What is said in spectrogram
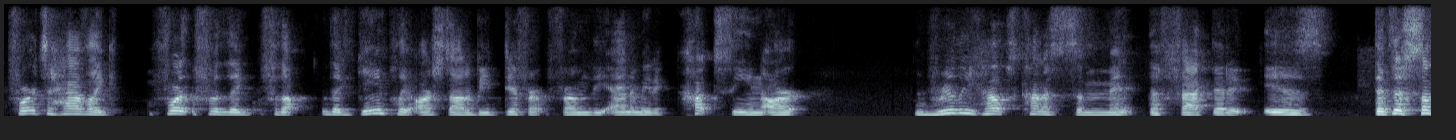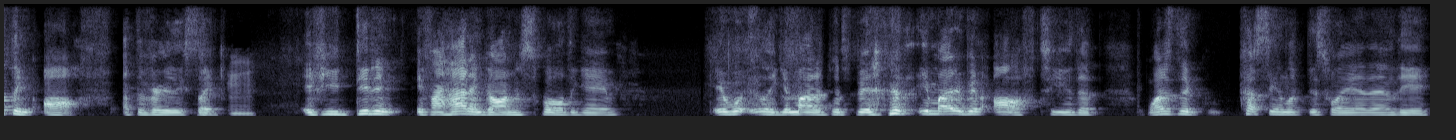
for it to have like for for the for the the gameplay art style to be different from the animated cutscene art really helps kind of cement the fact that it is that there's something off at the very least like Mhm. if you didn't if i hadn't gone and spoiled the game it would like it might have just been it might have been off to you that why does the cutscene look this way and then the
